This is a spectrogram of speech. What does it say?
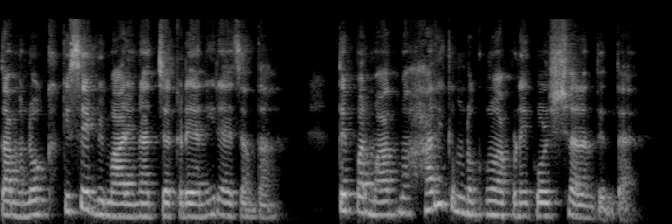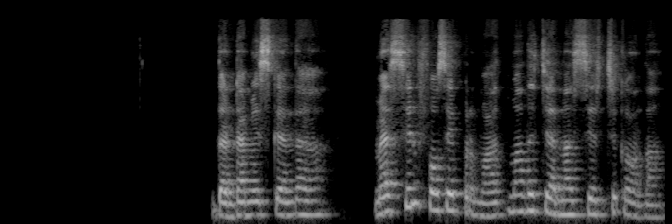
ਤਾਂ ਮਨੁੱਖ ਕਿਸੇ ਬਿਮਾਰੀ ਨਾਲ ਜਕੜਿਆ ਨਹੀਂ ਰਹਿ ਜਾਂਦਾ ਤੇ ਪਰਮਾਤਮਾ ਹਰ ਇੱਕ ਮਨੁੱਖ ਨੂੰ ਆਪਣੇ ਕੋਲ ਸ਼ਰਨ ਦਿੰਦਾ ਹੈ। ਦੰਡਾਮਿਸ ਕਹਿੰਦਾ, ਮੈਂ ਸਿਰਫ ਉਸੇ ਪ੍ਰਮਾਤਮਾ ਦੇ ਚਰਨਾਂ ਸਿਰ ਝੁਕਾਉਂਦਾ,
